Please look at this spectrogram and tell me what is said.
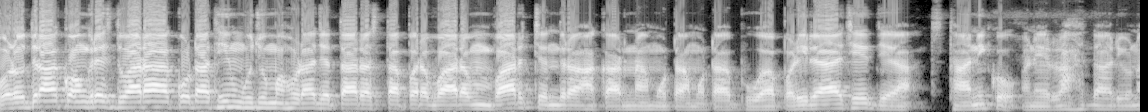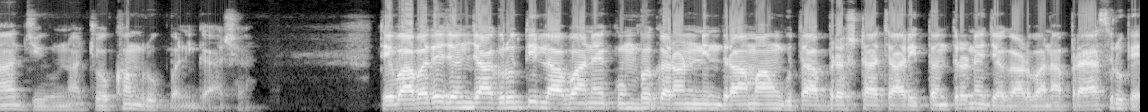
વડોદરા કોંગ્રેસ દ્વારા અકોટાથી મુજ મહુડા જતા રસ્તા પર વારંવાર ચંદ્ર આકારના મોટા મોટા ભૂવા પડી રહ્યા છે, જ્યાં સ્થાનિકો અને રાહદારીઓના જીવના જોખમરૂપ બની ગયા છે. તે બાબતે જનજાગૃતિ લાવવા અને કુંભકરણ નિંદ્રામાં ઊંઘતા ભ્રષ્ટાચારી તંત્રને જગાડવાના પ્રયાસ રૂપે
